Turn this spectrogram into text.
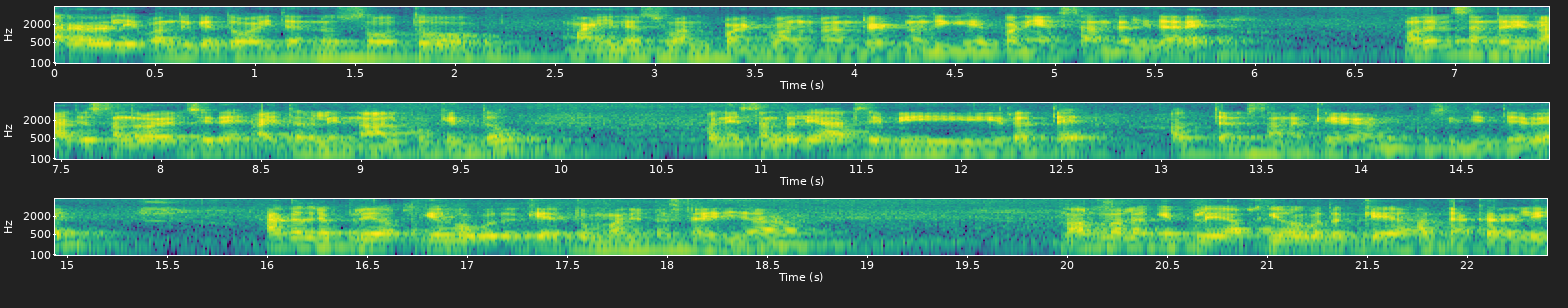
ಆರರಲ್ಲಿ ಒಂದು ಗೆದ್ದು ಐದನ್ನು ಸೋತು minus one point one run ರೇಟ್ನೊಂದಿಗೆ ಕೊನೆಯ ಸ್ಥಾನದಲ್ಲಿದ್ದಾರೆ. ಮೊದಲ ಸ್ಥಾನದಲ್ಲಿ ರಾಜಸ್ಥಾನ್ ರಾಯಲ್ಸ್ ಇದೆ, ಐದರಲ್ಲಿ ನಾಲ್ಕು ಗೆದ್ದು ಕೊನೆಯ ಸ್ಥಾನದಲ್ಲಿ ಆರ್ ಸಿ ಬಿ ಇರುತ್ತೆ. ಹತ್ತನೇ ಸ್ಥಾನಕ್ಕೆ ಕುಸಿದಿದ್ದೇವೆ. ಹಾಗಾದರೆ ಪ್ಲೇ ಆಫ್ಸ್ಗೆ ಹೋಗೋದಕ್ಕೆ ತುಂಬಾ ಕಷ್ಟ ಇದೆಯಾ? ನಾರ್ಮಲ್ ಆಗಿ ಪ್ಲೇ ಆಫ್ಸ್ಗೆ ಹೋಗೋದಕ್ಕೆ ಹದಿನಾಲ್ಕರಲ್ಲಿ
